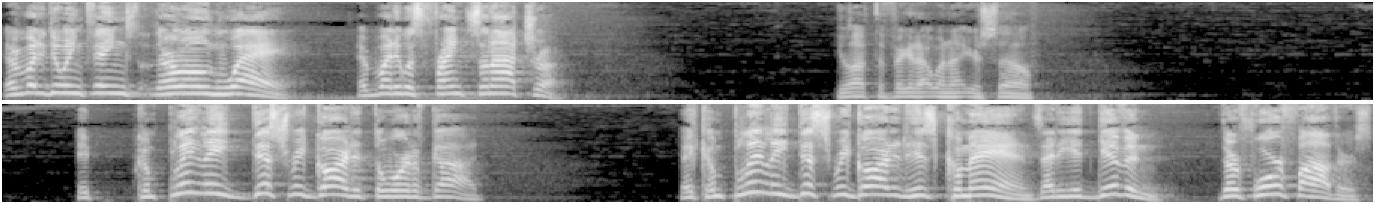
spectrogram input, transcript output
Everybody doing things their own way. Everybody was Frank Sinatra. You'll have to figure that one out yourself. They completely disregarded the Word of God. They completely disregarded His commands that He had given their forefathers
